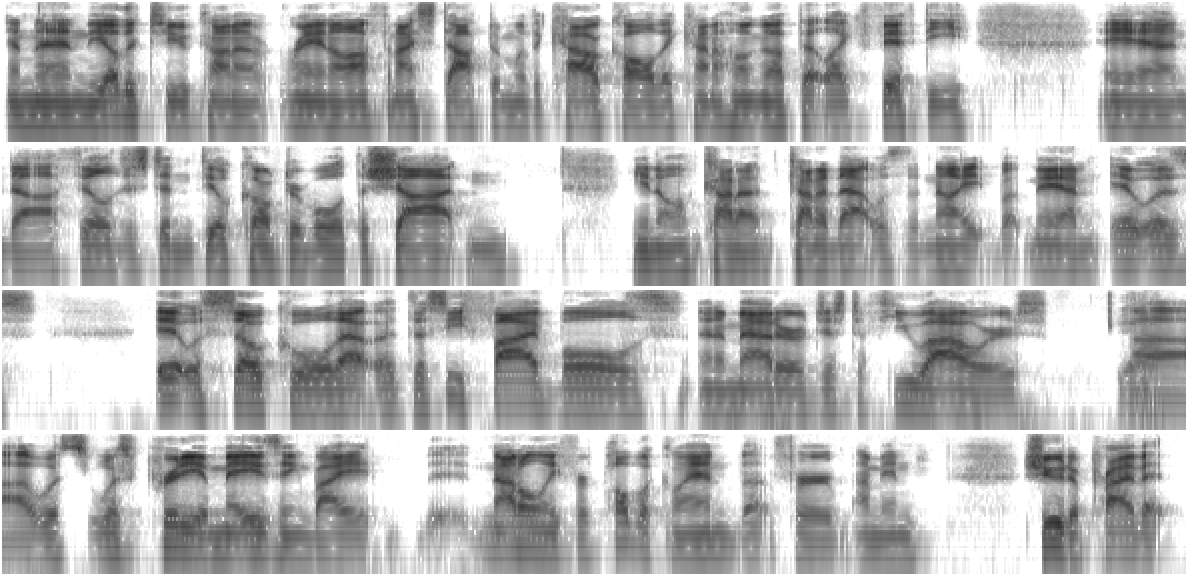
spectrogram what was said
and then the other two kind of ran off, and I stopped them with a cow call. They kind of hung up at like 50, and uh, Phil just didn't feel comfortable with the shot, and you know, kind of kind of that was the night. But man, it was it was so cool that to see five bulls in a matter of just a few hours yeah. uh, was was pretty amazing. By not only for public land, but for I mean, shoot, a private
